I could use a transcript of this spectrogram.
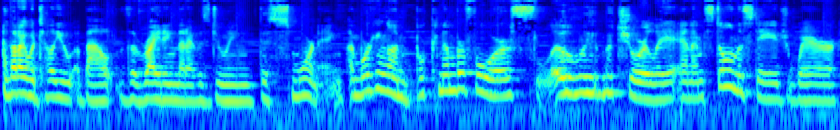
I thought I would tell you about the writing that I was doing this morning. I'm working on book number four, slowly but surely, and I'm still in the stage where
